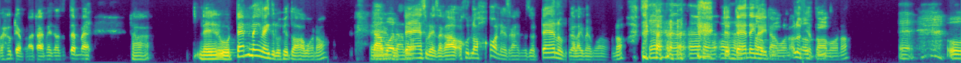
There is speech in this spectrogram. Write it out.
ပဲဟုတ်တယ်မလားဒါပေမဲ့သက်မှတ်ဒါနေဟို10နိုင်လိုက်တယ်လို့ဖြစ်သွားတာပေါ့နော်ဒါပေါ့ဒါပေါ့10ဆိုတဲ့စကားကိုအခုတော့ hot နေစကားမျိုးဆို10လို့ပြောလိုက်မယ်ပေါ့နော်10နိုင်လိုက်တာပေါ့နော်အဲ့လိုဖြစ်သွားပါပေါ့နော် အဲဟို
